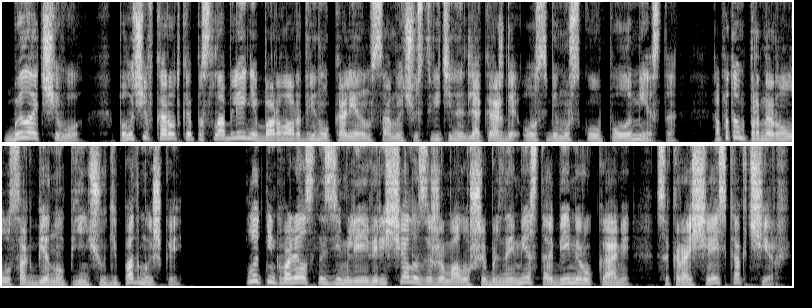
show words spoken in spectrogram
Было отчего. Получив короткое послабление, Барлар двинул коленом в самое чувствительное для каждой особи мужского пола место, а потом пронырнул у сагбенного пьянчуги под мышкой. Плотник валялся на земле, верещал и зажимал ушибленное место обеими руками, сокращаясь как червь.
